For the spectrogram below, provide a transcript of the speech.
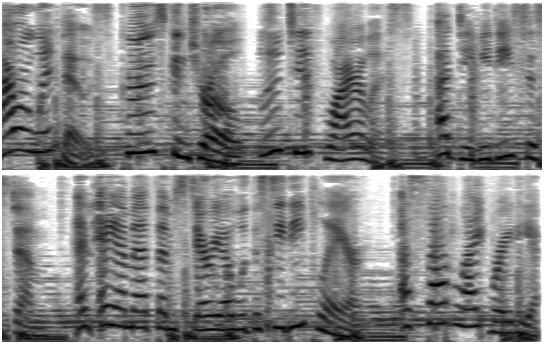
power windows, cruise control, Bluetooth wireless, a DVD system, an AM FM stereo with a CD player, a satellite radio.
